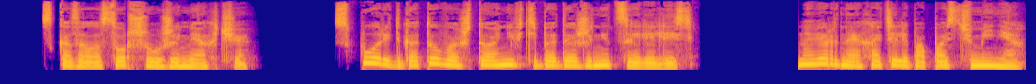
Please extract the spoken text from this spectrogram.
— сказала Сорша уже мягче. Спорить готова, что они в тебя даже не целились. Наверное, хотели попасть в меня.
